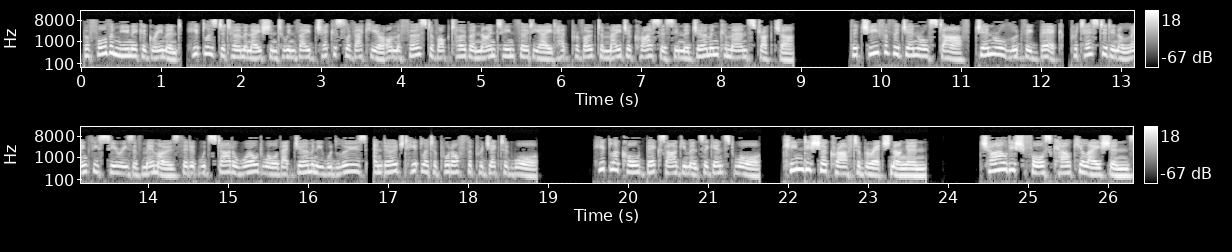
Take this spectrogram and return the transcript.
Before the Munich Agreement, Hitler's determination to invade Czechoslovakia on 1 October 1938 had provoked a major crisis in the German command structure. The Chief of the General Staff, General Ludwig Beck, protested in a lengthy series of memos that it would start a world war that Germany would lose, and urged Hitler to put off the projected war. Hitler called Beck's arguments against war, kindische Kräfteberechnungen, childish force calculations.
